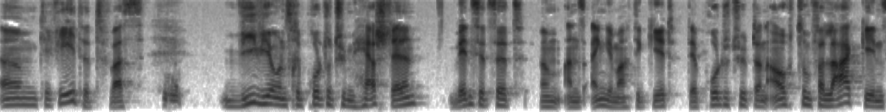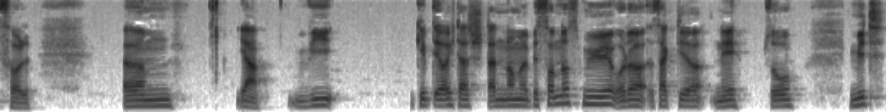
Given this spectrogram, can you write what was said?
ähm, geredet, was, wie wir unsere Prototypen herstellen. Wenn es jetzt nicht, ähm, ans Eingemachte geht, der Prototyp dann auch zum Verlag gehen soll. Ähm, ja, wie gebt ihr euch da dann nochmal besonders Mühe oder sagt ihr, nee, so mit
